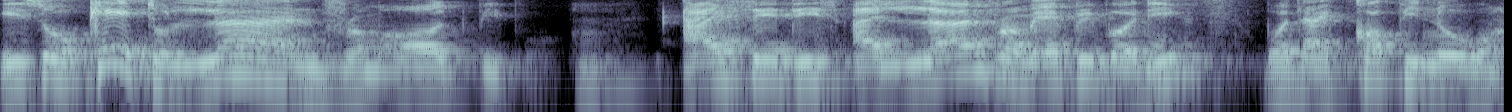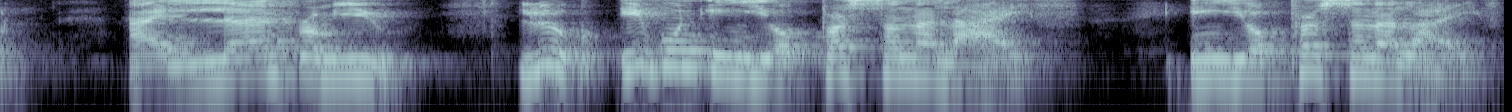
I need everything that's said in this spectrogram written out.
It's okay to learn from all people. I say this I learn from everybody, but I copy no one. I learn from you. Look, even in your personal life, in your personal life,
